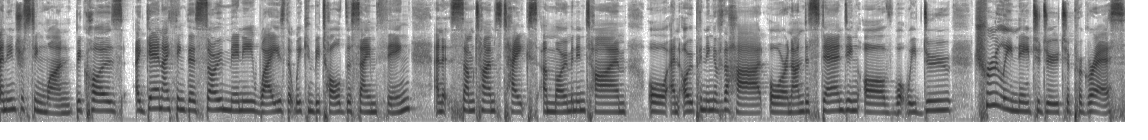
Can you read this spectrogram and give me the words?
an interesting one because, again, I think there's so many ways that we can be told the same thing, and it sometimes takes a moment in time or an opening of the heart or an understanding of what we do truly need to do to progress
